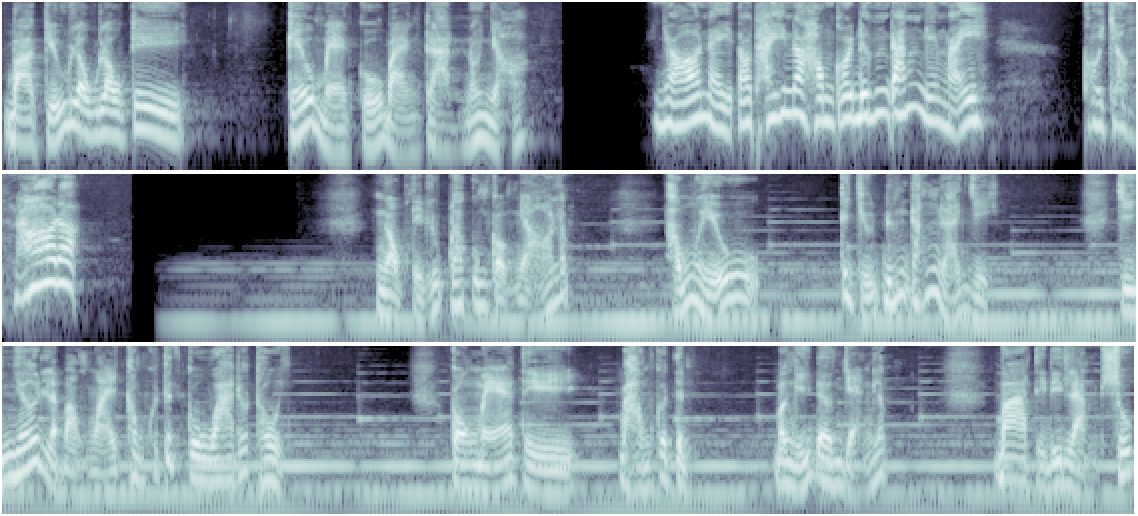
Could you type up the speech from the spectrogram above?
Bà kiểu lâu lâu cái kéo mẹ của bạn ra nói nhỏ. Nhỏ này tao thấy nó không coi đứng đắn nghe mày. Coi chừng nó đó. Ngọc thì lúc đó cũng còn nhỏ lắm. Không hiểu cái chữ đứng đắn là gì. Chỉ nhớ là bà ngoại không có thích cô qua đó thôi. Còn mẹ thì bà không có tin. Bà nghĩ đơn giản lắm. Ba thì đi làm suốt.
